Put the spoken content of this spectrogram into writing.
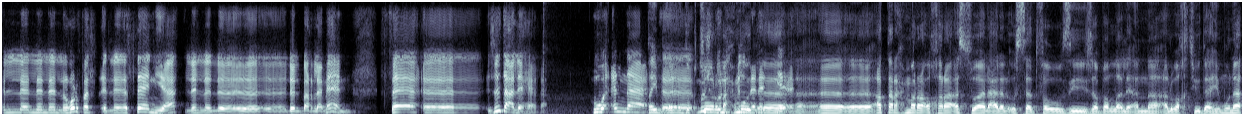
الغرفة الثانية للبرلمان. فزد على هذا. هو أن طيب آه، دكتور محمود آه، آه، أطرح مرة أخرى السؤال على الأستاذ فوزي جاب الله لأن الوقت يداهمنا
